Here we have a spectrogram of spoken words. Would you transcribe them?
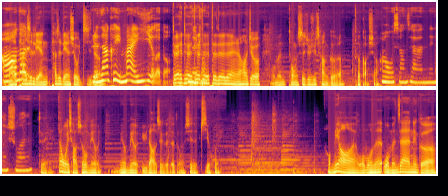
然后它是连它是连手机的人，家可以卖艺了都。对对对对对对对，然后就我们同事就去唱歌了，特搞笑。哦，我想起来你那天说的，对，但我小时候没有没有没有遇到这个的东西的机会，好妙啊！我我们我们在那个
